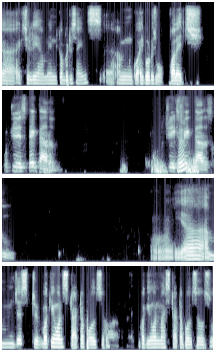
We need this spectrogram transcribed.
Yeah, actually, I'm in computer science. Uh, I'm go- I go to college. What you expect out of? What you Huh? expect out of school? Uh, yeah, I'm just working on startup also. Oh, Working on my startup also. So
